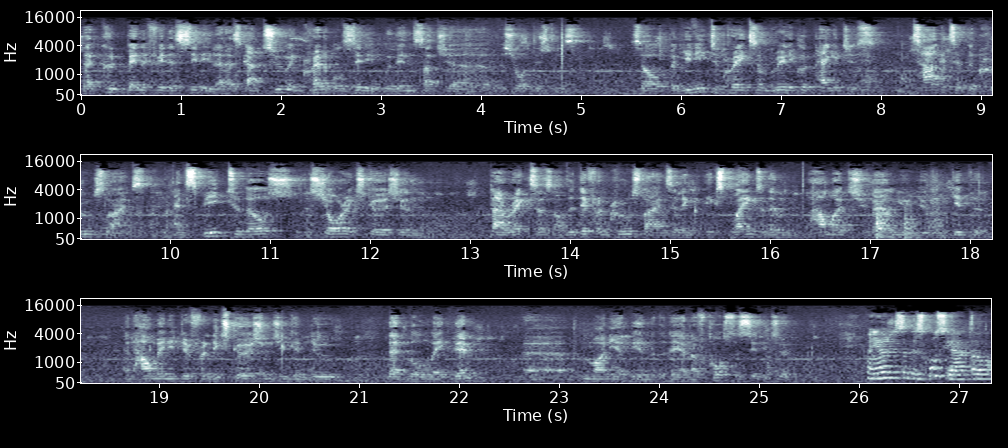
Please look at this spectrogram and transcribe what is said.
that could benefit a city that has got two incredible cities within such a, short distance. So, but you need to create some really good packages targeted the cruise lines and speak to those shore excursion directors of the different cruise lines and explain to them how much value you can give them and how many different excursions you can do that will make them uh, money at the end of the day and of course the city too. Ponieważ jest to dyskusja, to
